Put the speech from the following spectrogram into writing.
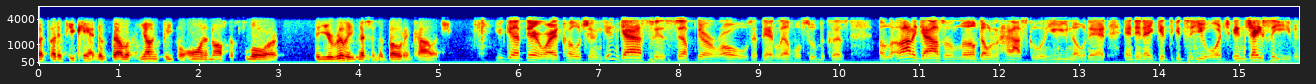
but but if you can't develop young people on and off the floor, then you're really missing the boat in college. You got there right, coach, and getting guys to accept their roles at that level too, because a lot of guys are loved on in high school, and you, know that. And then they get to get to you, or in JC even,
